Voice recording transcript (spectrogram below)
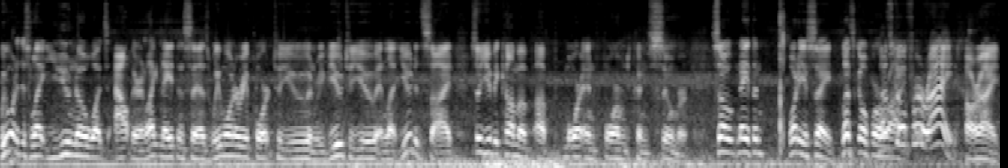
We want to just let you know what's out there. And like Nathan says, we want to report to you and review to you and let you decide so you become a, a more informed consumer. So, Nathan, what do you say? Let's go for a ride. Let's go for a ride. All right.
